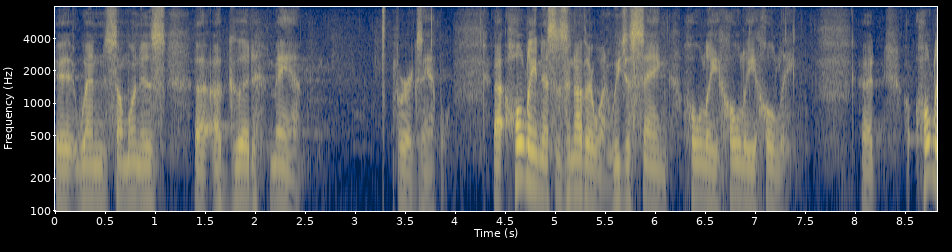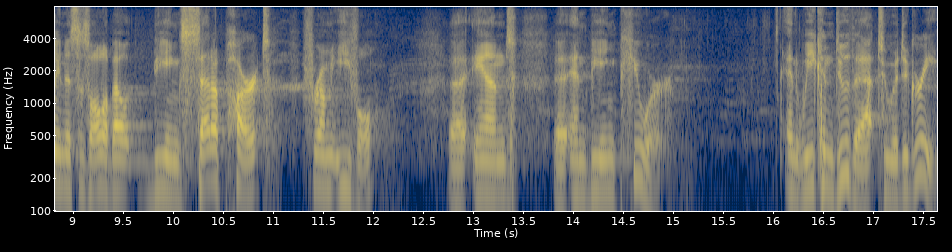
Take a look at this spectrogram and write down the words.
eh, when someone is a good man, for example. Uh, holiness is another one. We just sang holy, holy, holy. Uh, holiness is all about being set apart from evil uh, and, uh, and being pure. And we can do that to a degree,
